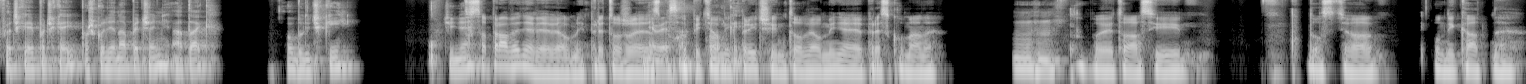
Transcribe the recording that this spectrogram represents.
Počkaj, počkaj, poškodená pečeň a tak? Obličky? Či nie? To sa práve nevie veľmi, pretože nevie z pochopiteľných okay. príčin to veľmi nie je preskúmané. Mm-hmm. Lebo je to asi dosť uh, unikátne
